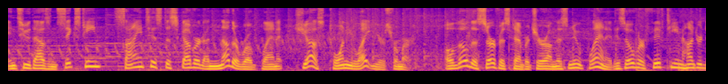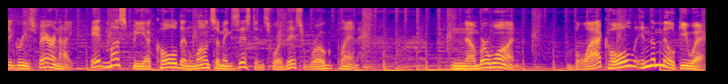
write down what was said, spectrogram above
In 2016, scientists discovered another rogue planet just 20 light years from Earth. Although the surface temperature on this new planet is over 1500 degrees Fahrenheit, it must be a cold and lonesome existence for this rogue planet. Number 1. Black Hole in the Milky Way.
